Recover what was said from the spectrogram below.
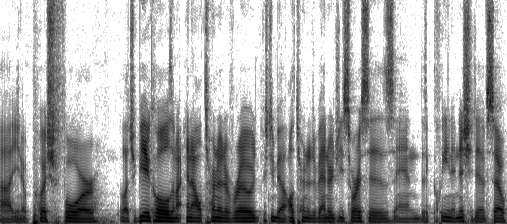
uh, you know push for electric vehicles and, and alternative road, excuse me, alternative energy sources and the clean initiative. So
